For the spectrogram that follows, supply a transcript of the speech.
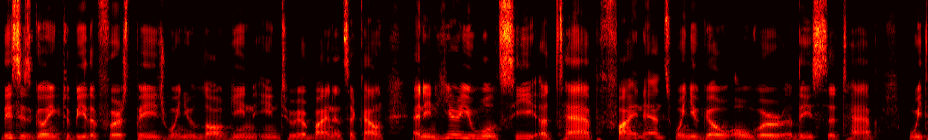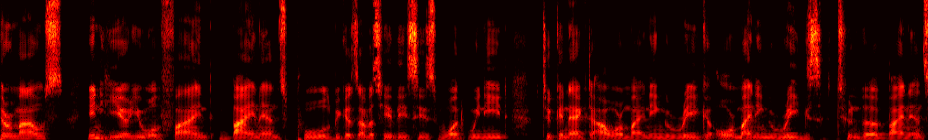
this is going to be the first page when you log in into your Binance account. And in here, you will see a tab finance. When you go over this uh, tab with your mouse in here you will find Binance pool because obviously this is what we need to connect our mining rig or mining rigs to the Binance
